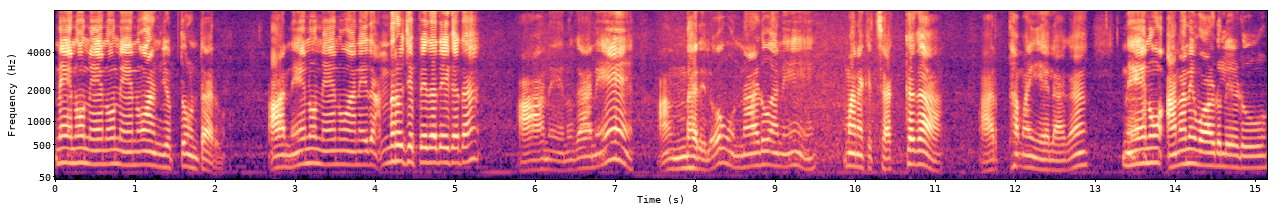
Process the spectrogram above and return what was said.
నేను నేను నేను అని చెప్తూ ఉంటారు. ఆ నేను నేను అనేది అందరూ చెప్పేది అదే కదా? ఆ నేనుగానే అందరిలో ఉన్నాడు అని మనకి చక్కగా అర్థమయ్యేలాగా నేను అనని వాడు లేడు.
